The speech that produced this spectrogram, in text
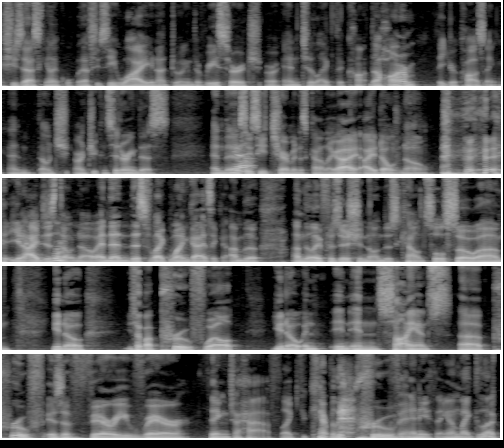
she's asking like FCC why are you not doing the research or into like the the harm that you're causing and don't you, aren't you considering this? And the Yeah. FCC chairman is kind of like I I don't know, you know I just don't know. And then this like one guy's like I'm the I'm the only physician on this council, so um, you know you talk about proof. Well, you know in in in science, uh, proof is a very rare thing to have. Like you can't really prove anything. I'm like, look,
